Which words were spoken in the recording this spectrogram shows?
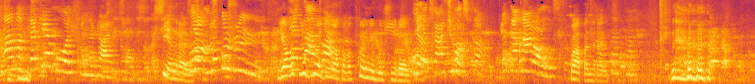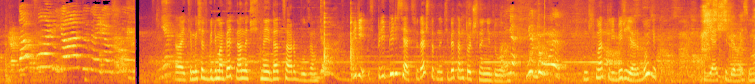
Мама, какие больше нравятся? Все нравятся. Мам, ну скажи. Я вас люблю одинаково. Кто мне больше нравится? Нет, прическа. Пожалуйста. Папа нравится. Да вон я тут лежу. Нет. Давайте, мы сейчас будем опять на ночь наедаться арбузом. Бери, при- пересядь сюда, чтобы на тебя там точно не дуло. Нет, не дует. Ну смотри, бери арбузик. Я себе возьму.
